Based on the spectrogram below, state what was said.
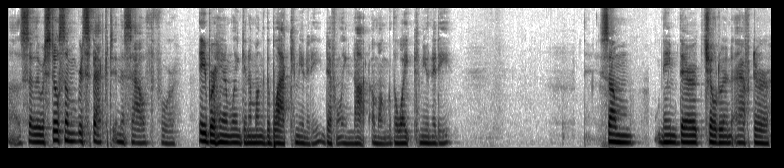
Uh, so there was still some respect in the South for Abraham Lincoln among the black community, definitely not among the white community. Some named their children after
